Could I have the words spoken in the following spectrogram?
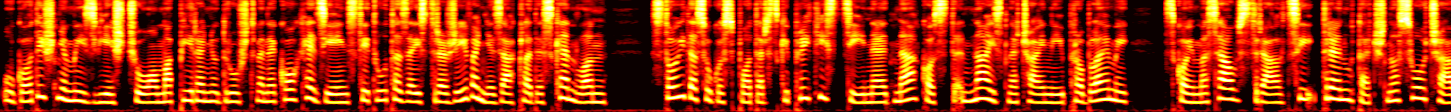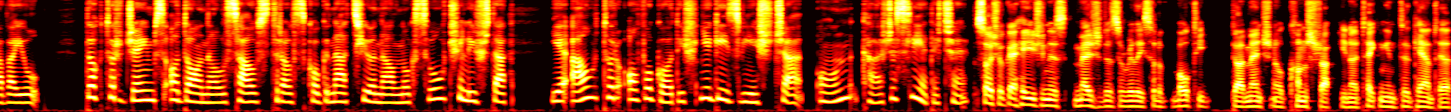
U godišnjem izvješću o mapiranju društvene kohezije Instituta za istraživanje zaklade Scanlon stoji da su gospodarski pritisci i nejednakost najznačajniji problemi s kojima se Australci trenutačno suočavaju. Dr. James O'Donnell s Australskog nacionalnog sveučilišta je autor ovogodišnjeg izvješća. On kaže sljedeće. Social cohesion is measured as a really sort of multi-dimensional construct, you know, taking into account a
